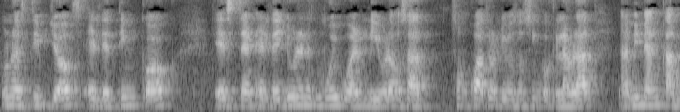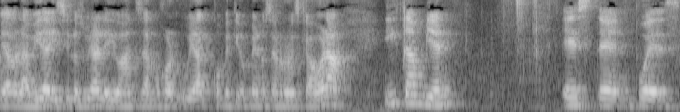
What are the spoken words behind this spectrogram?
uno de Steve Jobs, el de Tim Cook, este, el de Julian es muy buen libro, o sea, son cuatro libros o cinco que la verdad a mí me han cambiado la vida. Y si los hubiera leído antes a lo mejor hubiera cometido menos errores que ahora. Y también, este, pues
